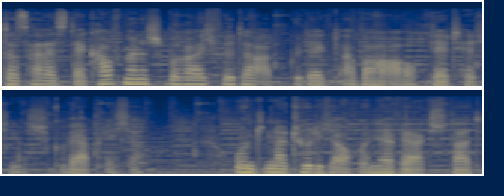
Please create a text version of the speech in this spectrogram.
Das heißt, der kaufmännische Bereich wird da abgedeckt, aber auch der technisch-gewerbliche und natürlich auch in der Werkstatt.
